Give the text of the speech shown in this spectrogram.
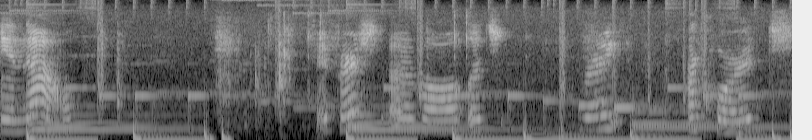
and now Okay, first of all, let's write our chords.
